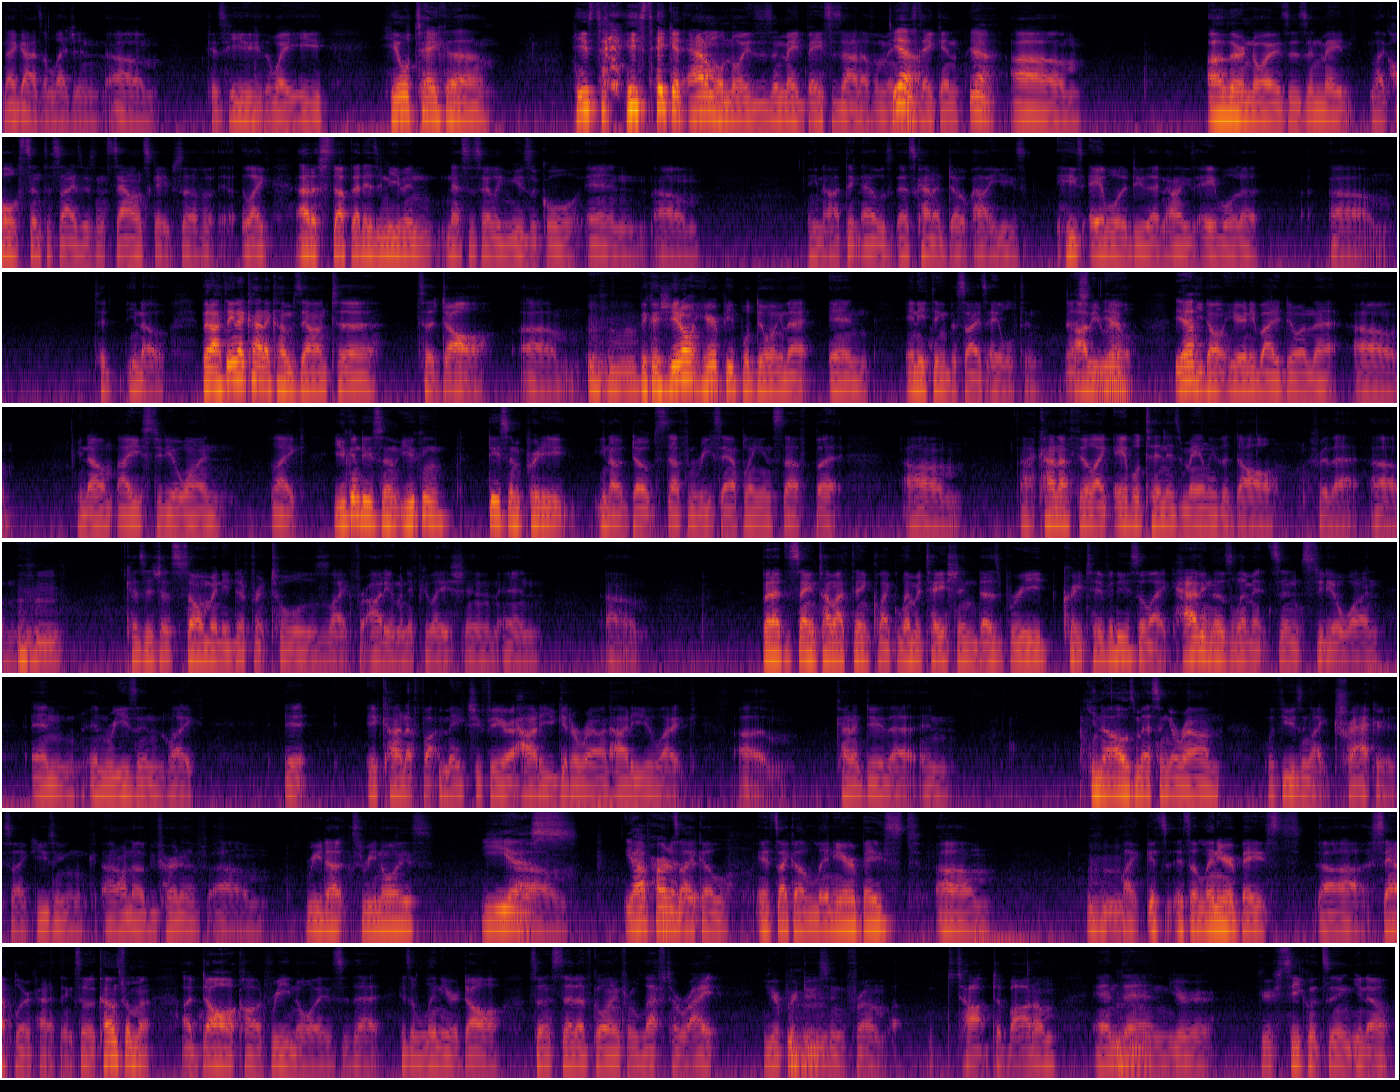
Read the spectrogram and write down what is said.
that guy's a legend. Um, because he the way he he'll take a he's ta- he's taken animal noises and made basses out of them, and Yeah. he's taken Yeah. um, other noises and made like whole synthesizers and soundscapes of like out of stuff that isn't even necessarily musical and um, you know I think that was that's kind of dope how he's he's able to do that and how he's able to um, to you know but I think that kind of comes down to to DAW um, Mm-hmm. because you don't hear people doing that in anything besides Ableton. I'll be yeah. real Yeah. you don't hear anybody doing that. Um, you know, I use Studio One. Like you can do some, you can do some pretty, you know, dope stuff and resampling and stuff. But um, I kind of feel like Ableton is mainly the DAW for that. Um, Mm-hmm. because there's just so many different tools like for audio manipulation and um, but at the same time i think like limitation does breed creativity so like having those limits in studio one and and reason like it it kind of makes you figure out how do you get around how do you like um, kind of do that and you know i was messing around with using like trackers like using i don't know if you've heard of um, redux renoise Yes. yeah, I've heard Um, it's of like it. a it's like a linear based um Mhm. like it's it's a linear based uh sampler kind of thing so it comes from a, a DAW called renoise that is a linear DAW so instead of going from left to right you're Mm-hmm. producing from top to bottom and Mhm. then you're you're sequencing you know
